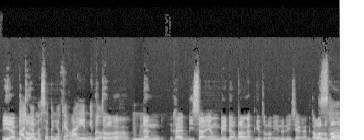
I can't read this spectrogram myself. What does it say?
iya betul. ada masih banyak yang lain gitu. Betul, heeh. Mhm. dan kayak bisa yang beda banget gitu loh Indonesia kan. Kalau lu bawa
